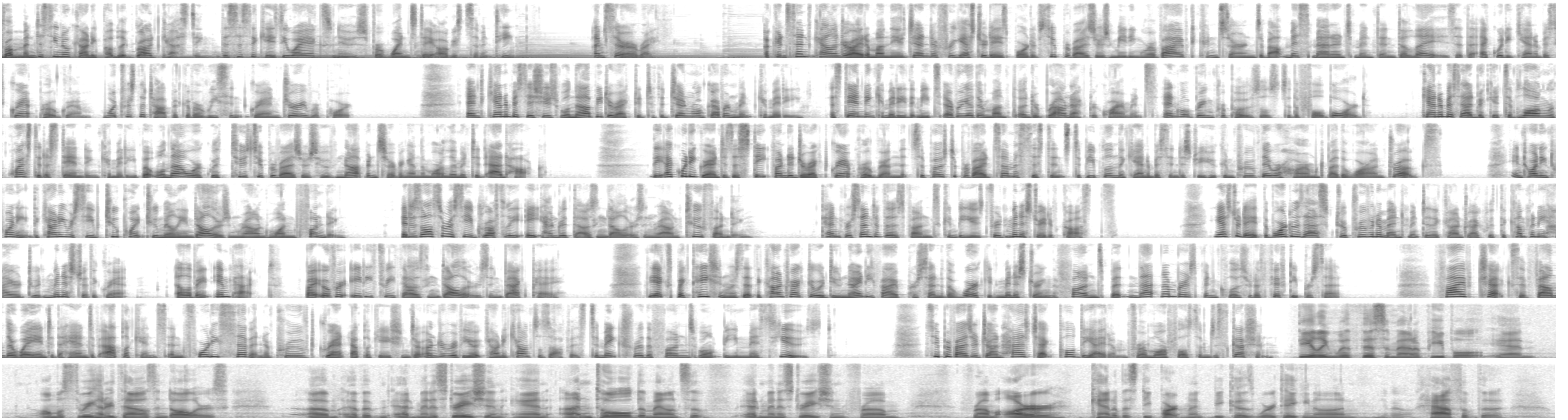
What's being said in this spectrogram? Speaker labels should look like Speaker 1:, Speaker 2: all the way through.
Speaker 1: From Mendocino County Public Broadcasting, this is the KZYX News for Wednesday, August 17th. I'm Sarah Reith. A consent calendar item on the agenda for yesterday's Board of Supervisors meeting revived concerns about mismanagement and delays at the Equity Cannabis Grant Program, which was the topic of a recent grand jury report. And cannabis issues will now be directed to the General Government Committee, a standing committee that meets every other month under Brown Act requirements and will bring proposals to the full board. Cannabis advocates have long requested a standing committee, but will now work with two supervisors who have not been serving on the more limited ad hoc. The Equity Grant is a state funded direct grant program that's supposed to provide some assistance to people in the cannabis industry who can prove they were harmed by the war on drugs. In 2020, the county received $2.2 million in Round 1 funding. It has also received roughly $800,000 in Round 2 funding. 10% of those funds can be used for administrative costs. Yesterday, the board was asked to approve an amendment to the contract with the company hired to administer the grant, Elevate Impact, by over $83,000 in back pay. The expectation was that the contractor would do 95% of the work administering the funds, but that number has been closer to 50%. Five checks have found their way into the hands of applicants, and 47 approved grant applications are under review at County Counsel's office to make sure the funds won't be misused. Supervisor John Haschak pulled the item for a more fulsome discussion.
Speaker 2: Dealing with this amount of people and almost $300,000 um, of administration and untold amounts of administration from from our cannabis department because we're taking on you know half of the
